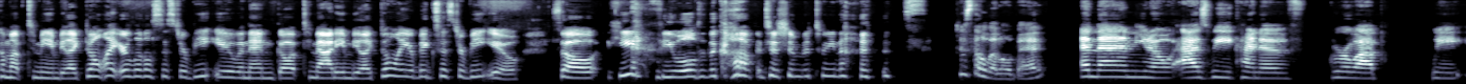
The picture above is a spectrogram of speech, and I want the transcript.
come up to me and be like, "Don't let your little sister beat you," and then go up to Maddie and be like, "Don't let your big sister beat you." So he fueled the competition between us just a little bit. And then, you know, as we kind of grew up, we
